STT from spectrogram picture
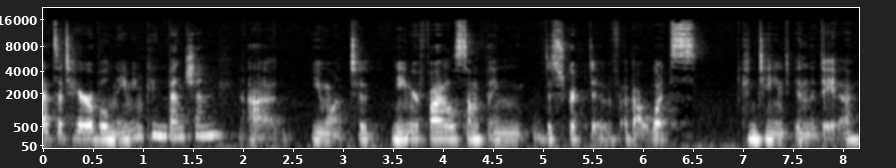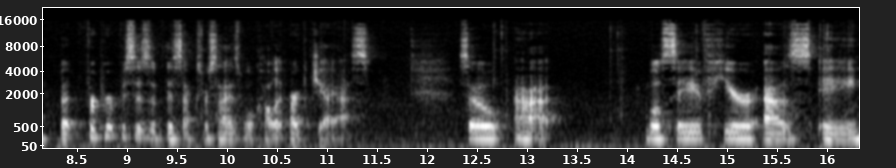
That's a terrible naming convention. Uh, you want to name your files something descriptive about what's contained in the data, but for purposes of this exercise, we'll call it ArcGIS. So uh, we'll save here as a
